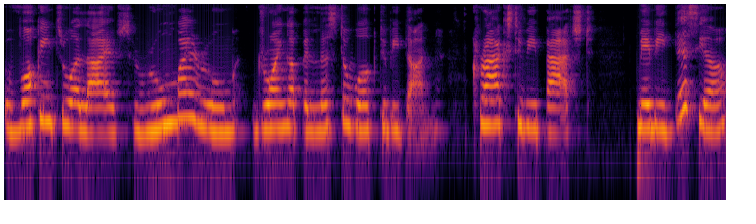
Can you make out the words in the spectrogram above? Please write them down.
walking through our lives room by room, drawing up a list of work to be done, cracks to be patched. Maybe this year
